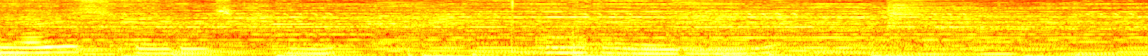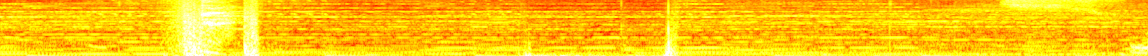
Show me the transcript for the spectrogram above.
Yeah, a lady. So,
